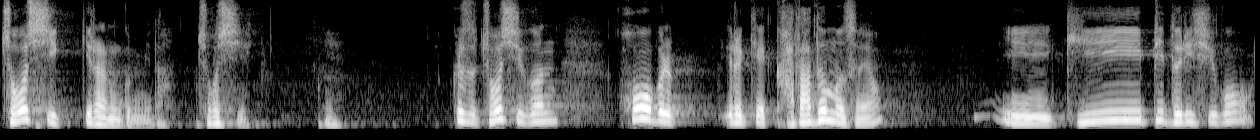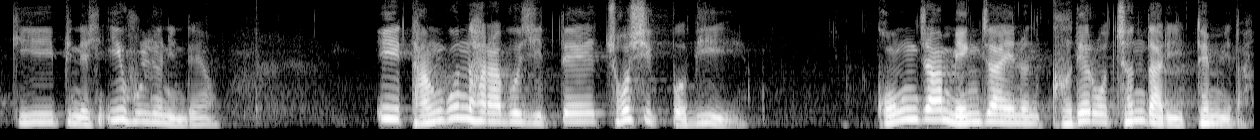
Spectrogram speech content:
조식이라는 겁니다. 조식. 예. 그래서 조식은 호흡을 이렇게 가다듬어서요, 이 깊이 들이쉬고 깊이 내쉬 이 훈련인데요. 이 당군 할아버지 때 조식법이 공자 맹자에는 그대로 전달이 됩니다.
